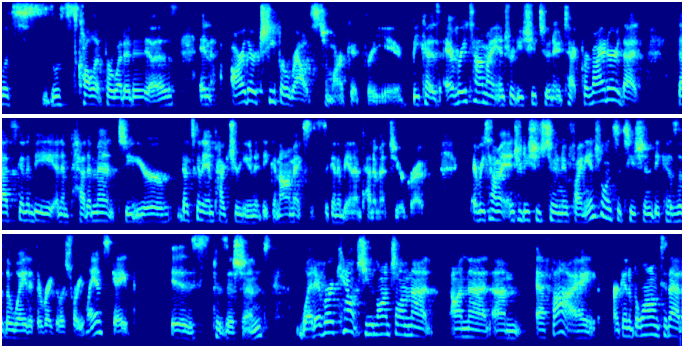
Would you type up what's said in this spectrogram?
let's let's call it for what it is. And are there cheaper routes to market for you? Because every time I introduce you to a new tech provider, that that's going to be an impediment to your that's going to impact your unit economics it's going to be an impediment to your growth every time I introduce you to a new financial institution, because of the way that the regulatory landscape is positioned, whatever accounts you launch on that on that um, FI are going to belong to that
